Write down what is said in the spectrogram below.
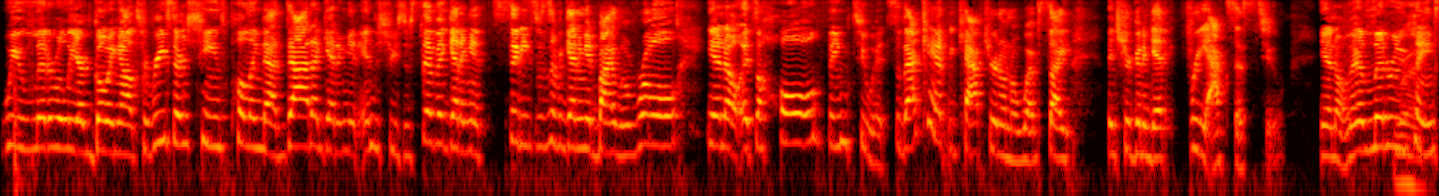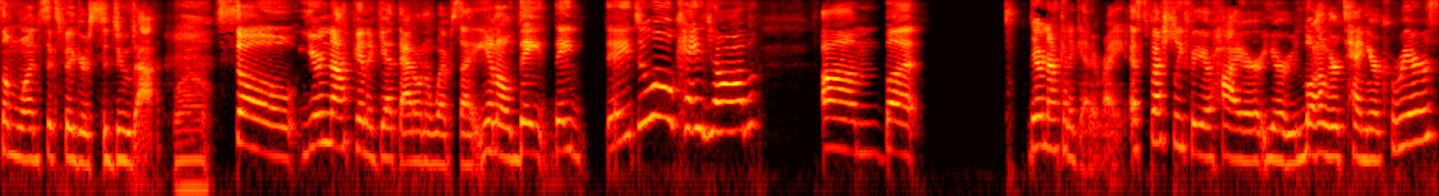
we literally are going out to research teams, pulling that data, getting it industry specific, getting it city specific, getting it by the role. You know, it's a whole thing to it. So that can't be captured on a website that you're gonna get free access to. You know, they're literally Right. paying someone six figures to do that. Wow. So you're not gonna get that on a website. You know, they they they do an okay job, um, but they're not gonna get it right, especially for your higher, your longer tenure careers.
